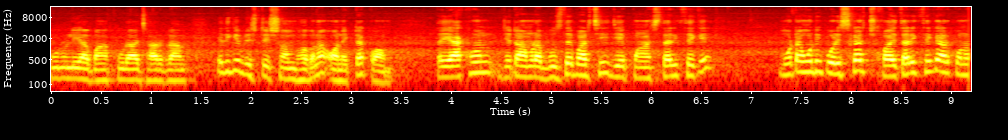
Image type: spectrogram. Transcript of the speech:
পুরুলিয়া, বাঁকুড়া, ঝাড়গ্রাম। এদিকে বৃষ্টির সম্ভাবনা অনেকটা কম। তাই এখন যেটা আমরা বুঝতে পারছি যে পাঁচ তারিখ থেকে মোটামুটি পরিষ্কার ছয় তারিখ থেকে আর কোনো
